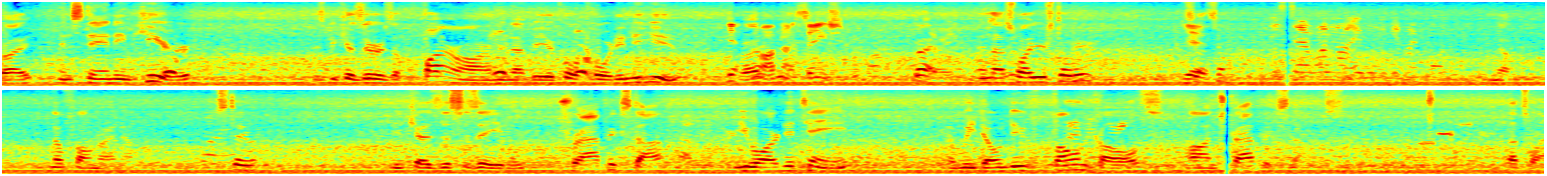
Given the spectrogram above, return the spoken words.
right, and standing here is because there is a firearm in that vehicle, according to you. Yeah, right? no, I'm not saying she. Right. And that's why you're still here. It's Yeah. that simple. Is that why I'm not able to get my phone? No, no phone right now. Stay with Because this is a traffic stop. You are detained, and we don't do phone calls on traffic stops. That's why.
